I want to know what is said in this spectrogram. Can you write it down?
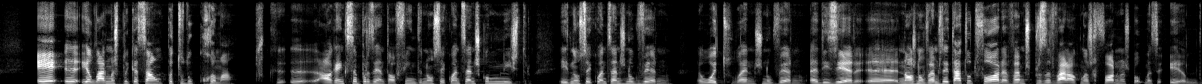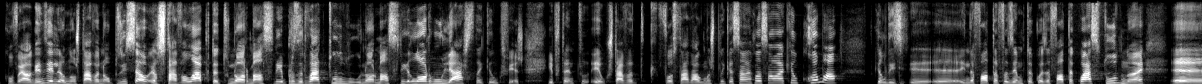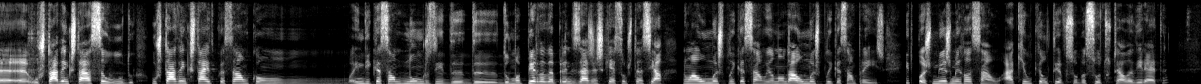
é uh, ele dar uma explicação para tudo o que corra mal. Porque uh, alguém que se apresenta ao fim de não sei quantos anos como ministro e de não sei quantos anos no governo oito anos no governo, a dizer uh, nós não vamos deitar tudo fora, vamos preservar algumas reformas, bom, mas ele, convém alguém dizer, ele não estava na oposição, ele estava lá, portanto o normal seria preservar tudo, o normal seria ele orgulhar-se daquilo que fez. E, portanto, eu gostava de que fosse dada alguma explicação em relação àquilo que correu mal porque ele diz, uh, uh, ainda falta fazer muita coisa, falta quase tudo, não é? Uh, o estado em que está a saúde, o estado em que está a educação, com indicação de números e de, de, de, uma perda de aprendizagens que é substancial, não há uma explicação, ele não dá uma explicação para isso. E depois, mesmo em relação àquilo que ele teve sob a sua tutela direta,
